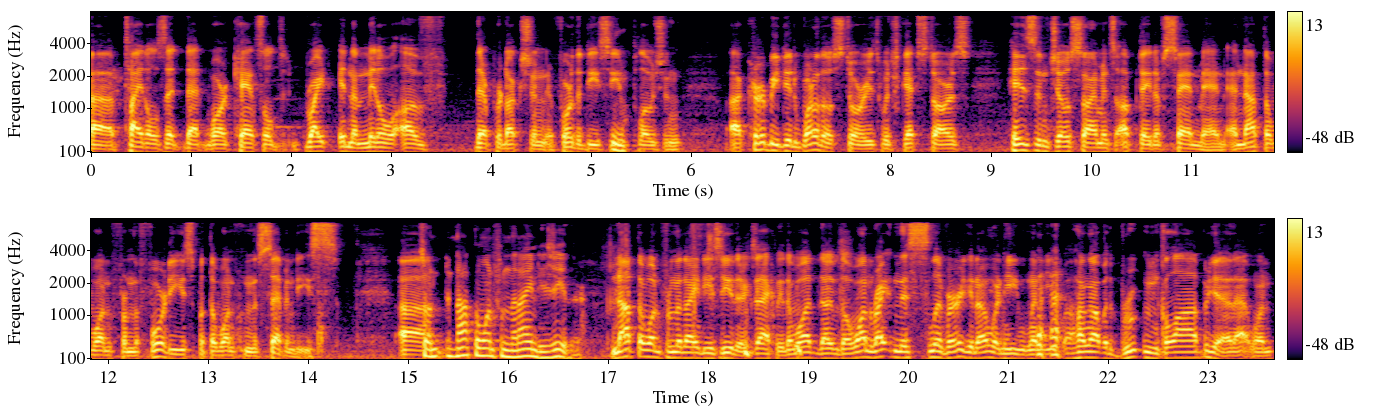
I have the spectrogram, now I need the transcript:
uh, titles that, that were canceled right in the middle of their production for the DC implosion. Uh, Kirby did one of those stories, which gets stars his and Joe Simon's update of Sandman, and not the one from the 40s, but the one from the 70s. Uh, so not the one from the 90s either. Not the one from the 90s either. Exactly. The one, the, the one right in this sliver. You know, when he when he hung out with Brute and Glob. Yeah, that one.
